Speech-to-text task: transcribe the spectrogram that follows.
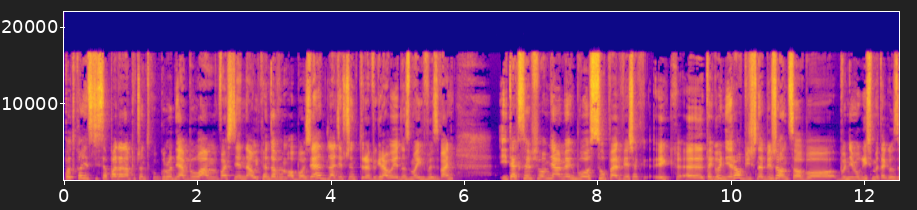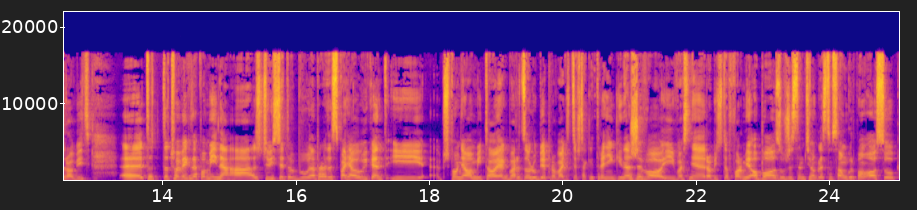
pod koniec listopada, na początku grudnia byłam właśnie na weekendowym obozie dla dziewczyn, które wygrały jedno z moich wyzwań. I tak sobie przypomniałam, jak było super, wiesz, jak, jak e, tego nie robisz na bieżąco, bo, bo nie mogliśmy tego zrobić. E, to, to człowiek zapomina, a rzeczywiście to był naprawdę wspaniały weekend i przypomniało mi to, jak bardzo lubię prowadzić też takie treningi na żywo i właśnie robić to w formie obozu, że jestem ciągle z tą samą grupą osób.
